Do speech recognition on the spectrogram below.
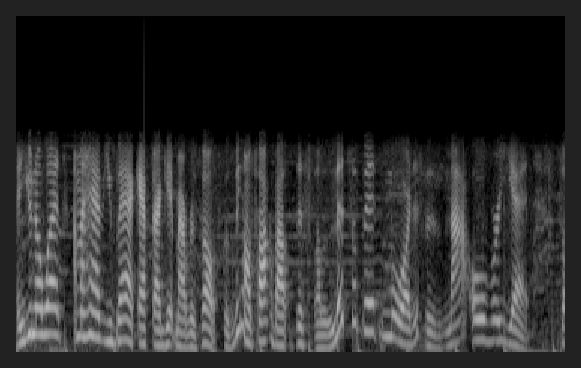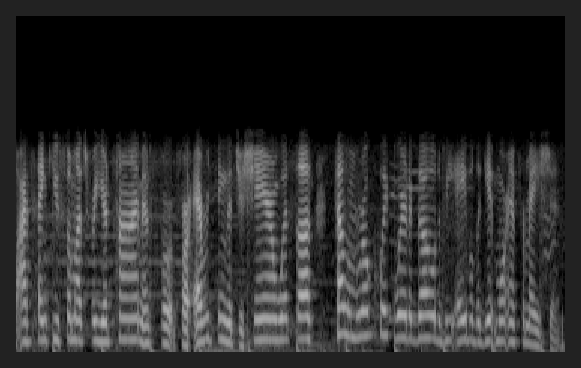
And you know what? I'm gonna have you back after I get my results because we're gonna talk about this a little bit more. This is not over yet. So I thank you so much for your time and for, for everything that you're sharing with us. Tell them real quick where to go to be able to get more information.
